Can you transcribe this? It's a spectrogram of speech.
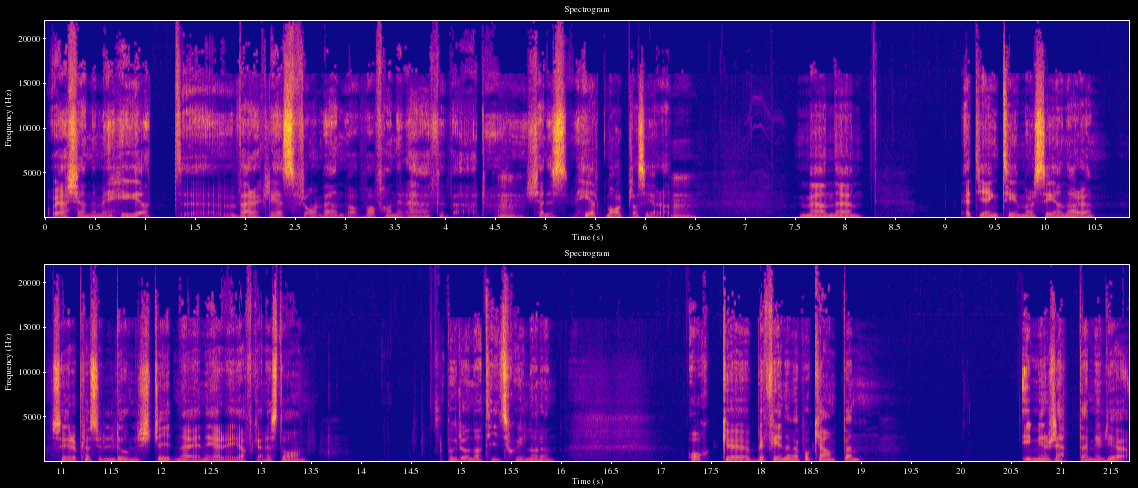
Och jag kände mig helt eh, verklighetsfrånvänd. Vad, vad fan är det här för värld? Mm. Kändes helt malplacerad. Mm. Men eh, ett gäng timmar senare så är det plötsligt lunchtid när jag är nere i Afghanistan. På grund av tidsskillnaden. Och eh, befinner mig på campen i min rätta miljö.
